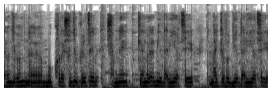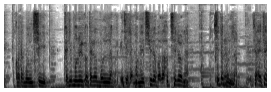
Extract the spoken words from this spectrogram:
এখন যখন মুখ খোলার সুযোগ হয়েছে সামনে ক্যামেরা নিয়ে দাঁড়িয়ে আছে মাইক্রোফোন দিয়ে দাঁড়িয়ে আছে কথা বলছি কাজে মনের কথাটা বললাম যেটা মনে ছিল বলা হচ্ছিল না সেটা বললাম। এটা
